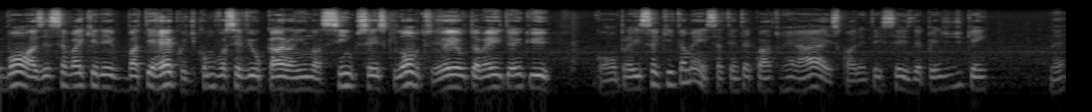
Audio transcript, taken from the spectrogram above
bom, às vezes você vai querer bater recorde, como você viu o cara indo a 5, 6 quilômetros, eu também tenho que compra isso aqui também, R$ reais, 46, depende de quem. Né?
